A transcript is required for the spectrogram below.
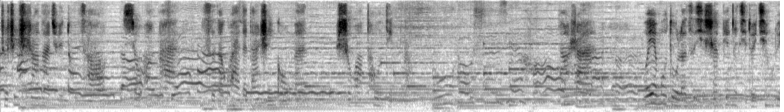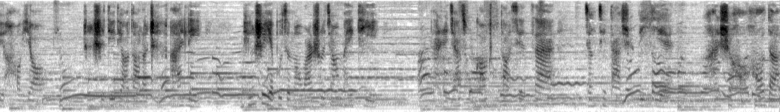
这真是让那群吐槽秀恩爱死得快的单身狗们失望透顶了。当然，我也目睹了自己身边的几对情侣好友，真是低调到了尘埃里，平时也不怎么玩社交媒体。但人家从高中到现在，将近大学毕业，还是好好的。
